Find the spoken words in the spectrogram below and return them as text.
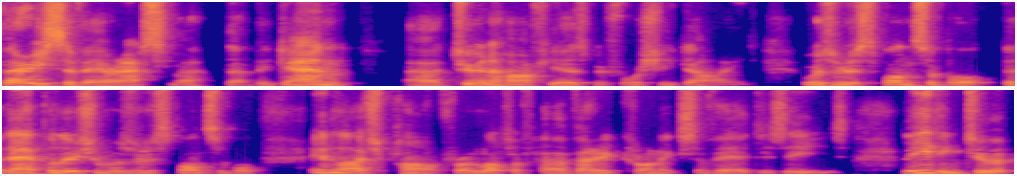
very severe asthma that began uh, two and a half years before she died was responsible, that air pollution was responsible in large part for a lot of her very chronic severe disease, leading to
